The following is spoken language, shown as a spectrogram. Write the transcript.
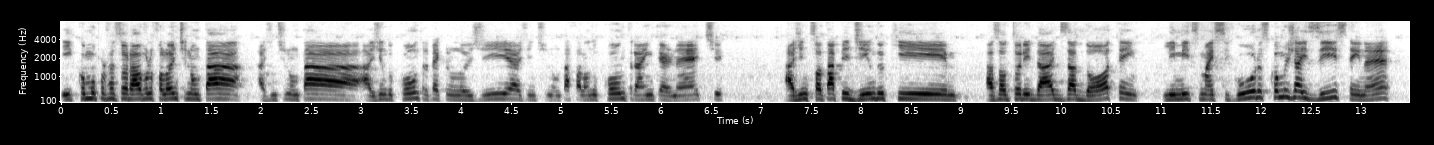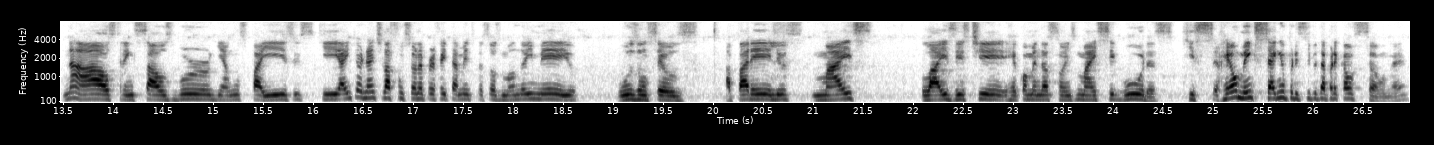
E como o professor Álvaro falou, a gente não está a gente não tá agindo contra a tecnologia, a gente não está falando contra a internet, a gente só está pedindo que as autoridades adotem limites mais seguros, como já existem, né, na Áustria, em Salzburg, em alguns países, que a internet lá funciona perfeitamente, as pessoas mandam e-mail, usam seus aparelhos, mas lá existe recomendações mais seguras, que realmente seguem o princípio da precaução, né?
